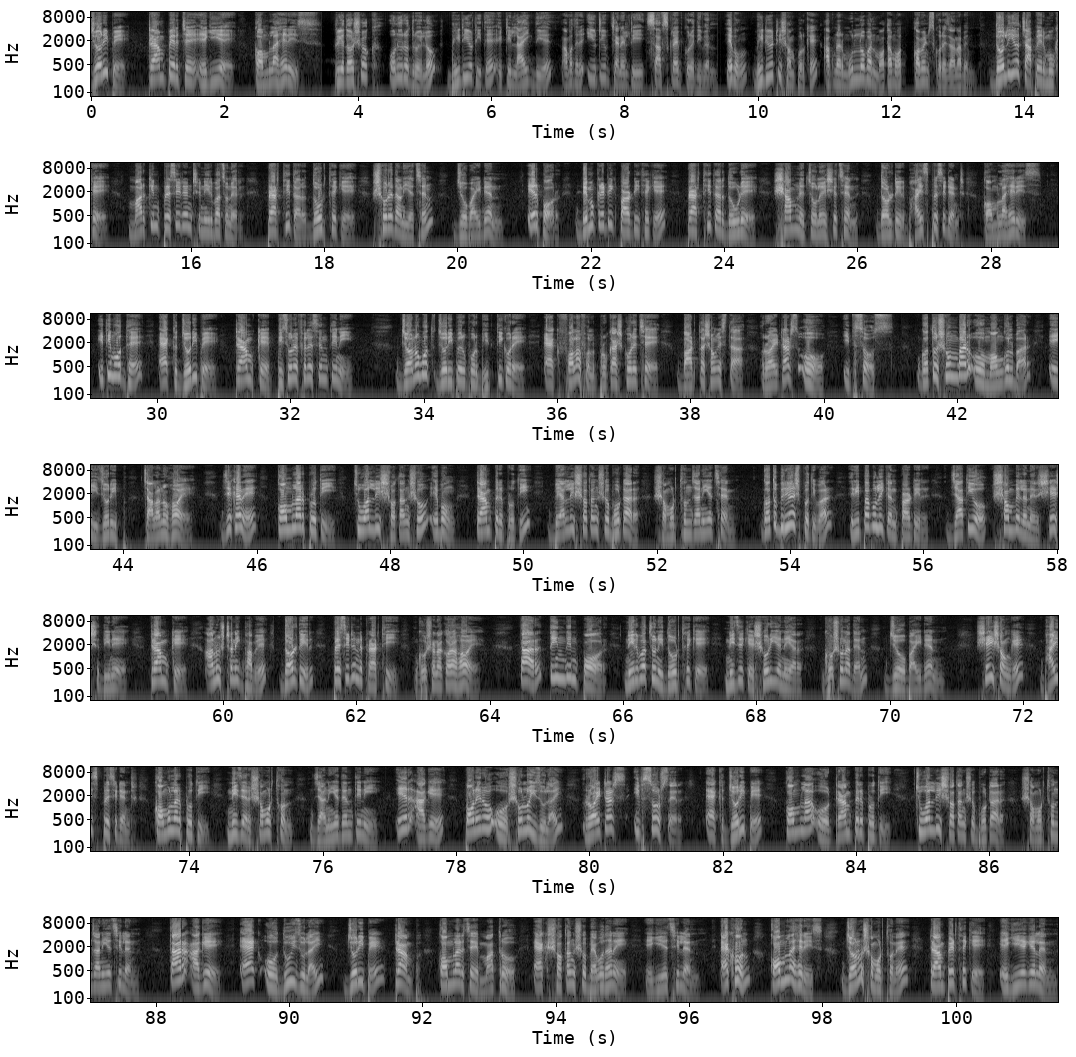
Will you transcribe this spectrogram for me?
জরিপে ট্রাম্পের চেয়ে এগিয়ে কমলা হ্যারিস। প্রিয় দর্শক, অনুরোধ রইল, ভিডিওটিতে একটি লাইক দিয়ে আমাদের ইউটিউব চ্যানেলটি সাবস্ক্রাইব করে দিবেন এবং ভিডিওটি সম্পর্কে আপনার মূল্যবান মতামত কমেন্টস করে জানাবেন। দলীয় চাপের মুখে মার্কিন প্রেসিডেন্ট নির্বাচনের প্রার্থিতার দৌড় থেকে সরে দাঁড়িয়েছেন জো বাইডেন। এরপর ডেমোক্রেটিক পার্টি থেকে প্রার্থিতার দৌড়ে সামনে চলে এসেছেন দলটির ভাইস প্রেসিডেন্ট কমলা হ্যারিস। ইতিমধ্যে এক জরিপে ট্রাম্পকে পিছনে ফেলেছেন তিনি। জনমত জরিপের উপর ভিত্তি করে এক ফলাফল প্রকাশ করেছে বার্তা সংস্থা রয়টার্স ও ইপসোস। গত সোমবার ও মঙ্গলবার এই জরিপ চালানো হয়, যেখানে কমলার প্রতি চুয়াল্লিশ শতাংশ এবং ট্রাম্পের প্রতি বিয়াল্লিশ শতাংশ ভোটার সমর্থন জানিয়েছেন। গত বৃহস্পতিবার রিপাবলিকান পার্টির জাতীয় সম্মেলনের শেষ দিনে ট্রাম্পকে আনুষ্ঠানিকভাবে দলটির প্রেসিডেন্ট প্রার্থী ঘোষণা করা হয়। তার তিন দিন পর নির্বাচনী দৌড় থেকে নিজেকে সরিয়ে নেয়ার ঘোষণা দেন জো বাইডেন। সেই সঙ্গে ভাইস প্রেসিডেন্ট কমলার প্রতি নিজের সমর্থন জানিয়ে দেন তিনি। এর আগে পনেরো ও ষোলোই জুলাই রয়টার্স ইপসোর্সের এক জরিপে কমলা ও ট্রাম্পের প্রতি চুয়াল্লিশ শতাংশ ভোটার সমর্থন জানিয়েছিলেন। তার আগে এক ও দুই জুলাই জরিপে ট্রাম্প কমলার চেয়ে মাত্র এক শতাংশ ব্যবধানে এগিয়েছিলেন। এখন কমলা হ্যারিস জনসমর্থনে ট্রাম্পের থেকে এগিয়ে গেলেন।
